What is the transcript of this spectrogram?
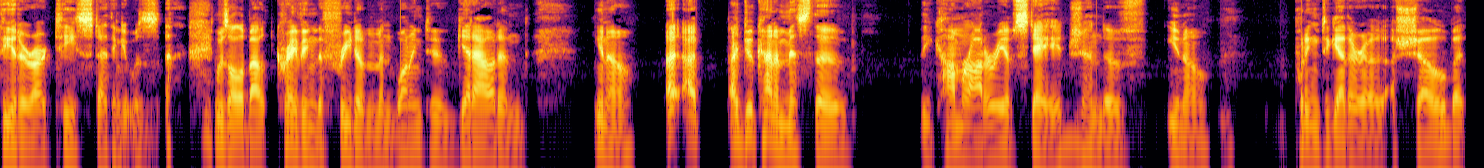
theater artiste, I think it was it was all about craving the freedom and wanting to get out and, you know, I I, I do kind of miss the the camaraderie of stage and of you know putting together a, a show, but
